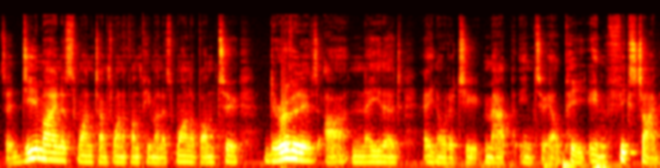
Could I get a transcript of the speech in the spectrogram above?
So d minus 1 times 1 upon p minus 1 upon 2 derivatives are needed in order to map into LP in fixed time.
